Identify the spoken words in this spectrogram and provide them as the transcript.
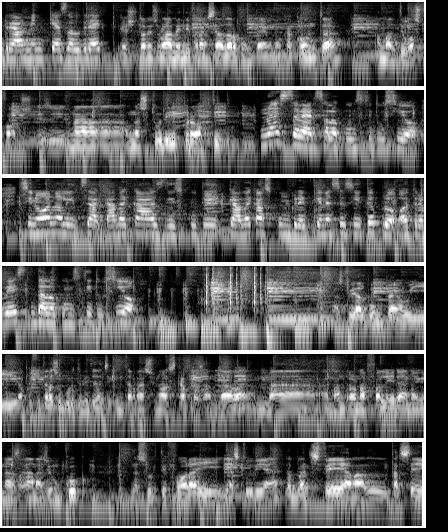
realment què és el dret. Que això també és un element diferencial de la Pompeu, no? que compta amb el teu esforç. És a dir, és una, un estudi proactiu. No és saber-se la Constitució, sinó analitzar cada cas, discutir cada cas concret que necessita, però a través de la Constitució estudiar al Pompeu i aprofitar les oportunitats internacionals que presentava, em va, em va entrar una falera no? i unes ganes i un cuc de sortir fora i, i estudiar. El vaig fer en el tercer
